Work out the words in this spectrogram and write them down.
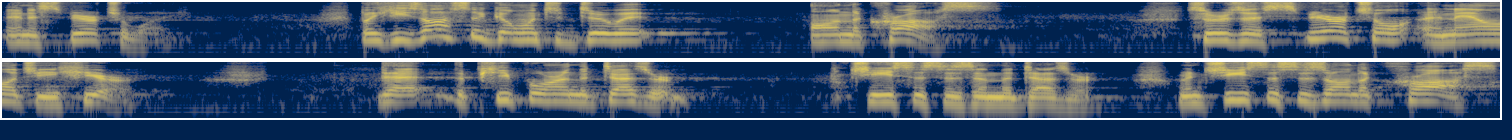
in a spiritual way. But he's also going to do it on the cross. So there's a spiritual analogy here that the people are in the desert. Jesus is in the desert. When Jesus is on the cross,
